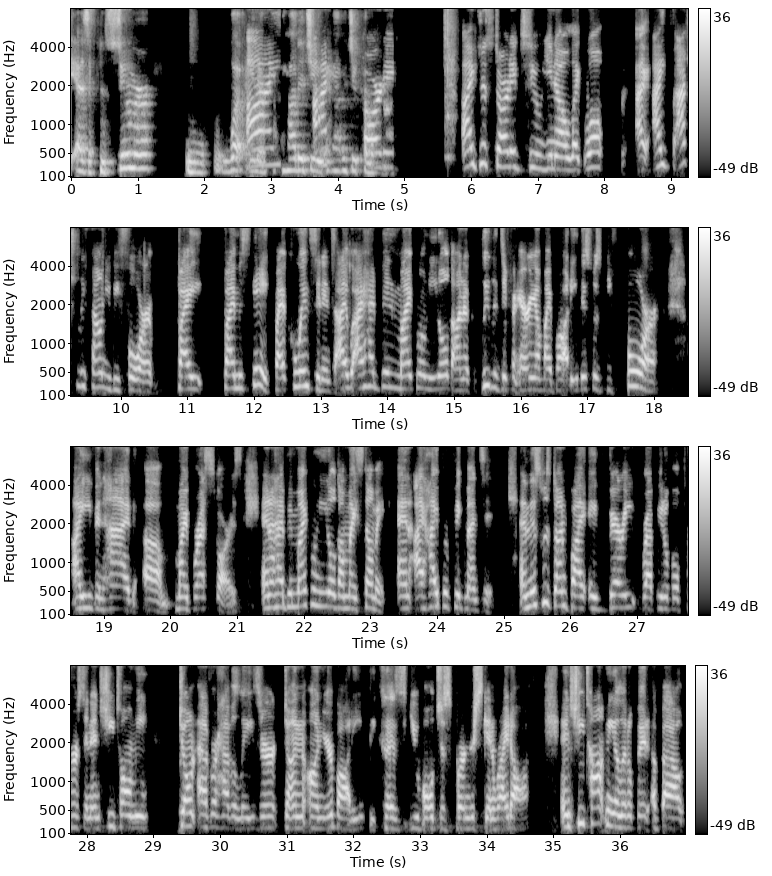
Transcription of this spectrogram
as a consumer? What? You know, I, how did you? I how did you started? I just started to, you know, like, well, I I actually found you before by by mistake, by a coincidence. I, I had been microneedled on a completely different area of my body. This was before I even had um, my breast scars. And I had been microneedled on my stomach and I hyperpigmented. And this was done by a very reputable person. And she told me, don't ever have a laser done on your body because you will just burn your skin right off. And she taught me a little bit about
